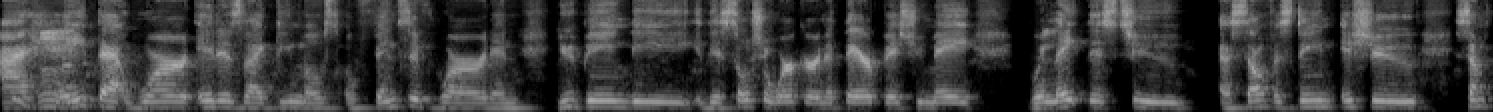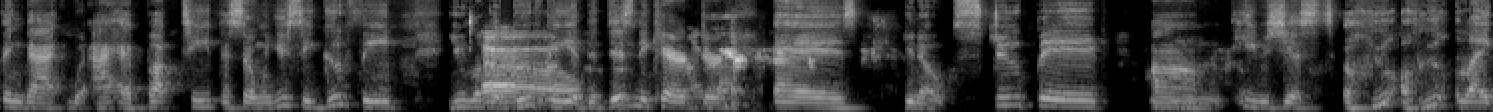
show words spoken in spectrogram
I Mhm. hate that word. It is like the most offensive word. And you being the the social worker and a therapist, you may relate this to a self-esteem issue, something that I had buck teeth. And so when you see Goofy, you look at Goofy, Oh. the Disney character, as you know, stupid. Um, he was just like,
